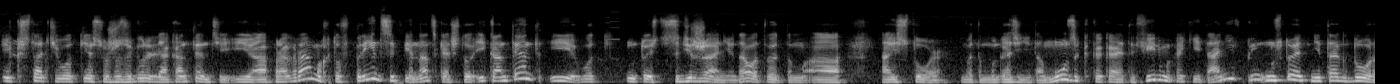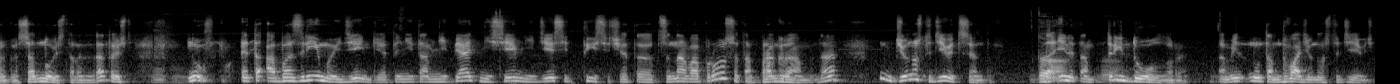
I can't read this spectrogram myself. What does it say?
И, кстати, вот если уже заговорили о контенте и о программах, то, в принципе, надо сказать, что и контент, и вот, ну, то есть содержание, да, вот в этом а, iStore, в этом магазине, там, музыка какая-то, фильмы какие-то, они, в принципе, ну, стоят не так дорого, с одной стороны, да, то есть, ну, это обозримые деньги, это не там, не 5, не 7, не 10 тысяч, это цена вопроса, там, программы, да, 99 ну, центов, да, да или там да. 3 доллара, там, ну, там, 2,99.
